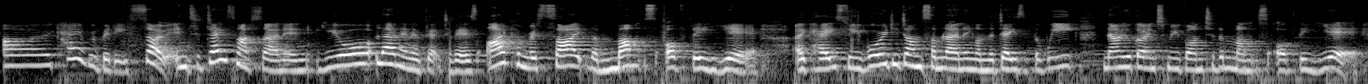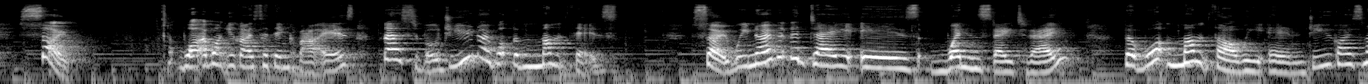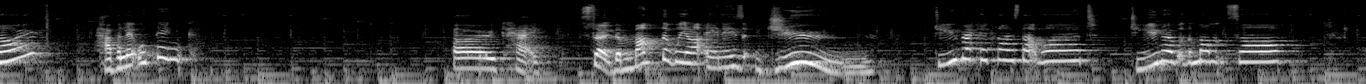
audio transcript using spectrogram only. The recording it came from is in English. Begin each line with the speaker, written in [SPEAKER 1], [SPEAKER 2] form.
[SPEAKER 1] Okay, everybody. So, in today's maths learning, your learning objective is I can recite the months of the year. Okay, so you've already done some learning on the days of the week. Now you're going to move on to the months of the year. So, what I want you guys to think about is first of all, do you know what the month is? So, we know that the day is Wednesday today, but what month are we in? Do you guys know? Have a little think. Okay, so the month that we are in is June. Do you recognise that word? Do you know what the months are?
